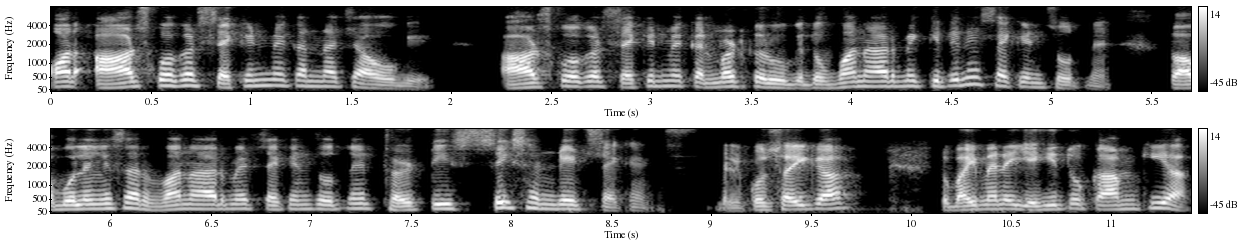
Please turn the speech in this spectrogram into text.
और आर्स को अगर सेकंड में करना चाहोगे आर्स को अगर सेकंड में कन्वर्ट करोगे तो वन आवर में कितने सेकंड्स होते हैं? तो आप बोलेंगे, सर, वन आवर में सेकंड्स होते हैं थर्टी सिक्स हंड्रेड सेकेंड्स बिल्कुल सही कहा। तो भाई मैंने यही तो काम किया।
